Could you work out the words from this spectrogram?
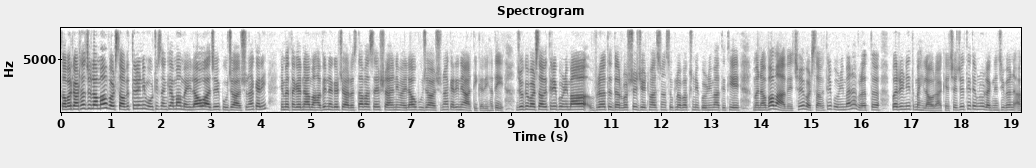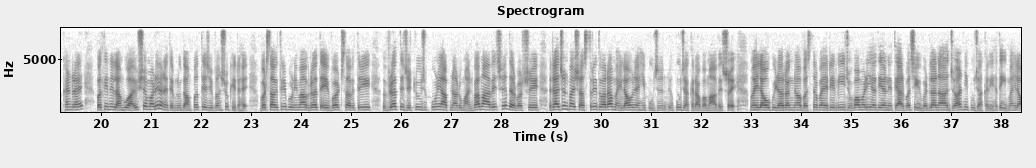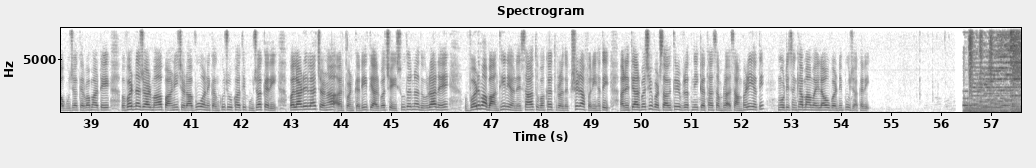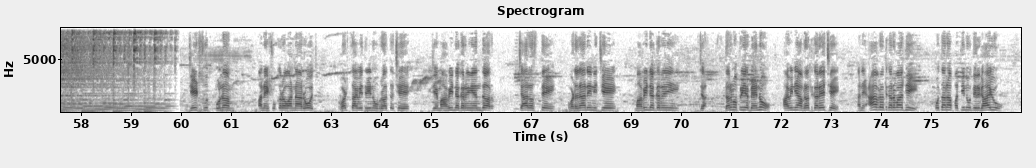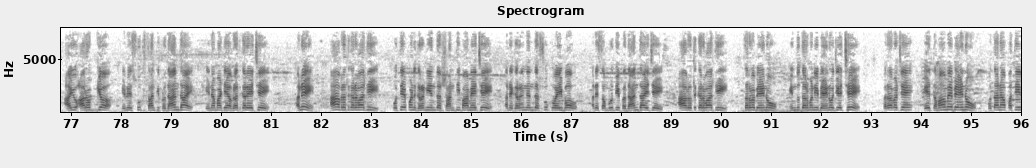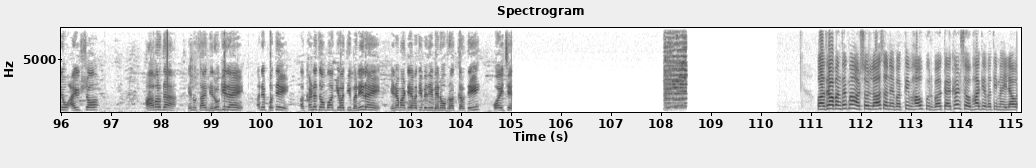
સાબરકાંઠા જિલ્લામાં વટ સાવિત્રીની મોટી સંખ્યામાં મહિલાઓ આજે પૂજા અર્ચના કરી. હિંમતનગરના મહાવીરનગર ચાર રસ્તા પાસે શહેરની મહિલાઓ પૂજા અર્ચના કરીને આરતી કરી હતી. જોકે વટ સાવિત્રી પૂર્ણિમા વ્રત દર વર્ષે જેઠ માસના શુક્લ પક્ષની પૂર્ણિમા તિથિએ મનાવવામાં આવે છે. વટ સાવિત્રી પૂર્ણિમાના વ્રત પરિણીત મહિલાઓ રાખે છે, જેથી તેમનું લગ્ન જીવન અખંડ રહે, પતિને લાંબુ આયુષ્ય મળે અને તેમનું દાંપત્ય જીવન સુખી રહે. વટ સાવિત્રી પૂર્ણિમા વ્રત એ વડ સાવિત્રી વ્રત જેટલું જ પુણ્ય આપનારું માનવામાં આવે છે. દર વર્ષે રાજનભાઈ શાસ્ત્રી દ્વારા મહિલાઓને અહીં પૂજન, પૂજા કરાવવામાં આવે છે. મહિલાઓ પીળા રંગના વસ્ત્ર પહેરેલી જોવા મળી હતી અને ત્યાર પછી વડલાના ઝાડની પૂજા કરી હતી. મહિલાઓ પૂજા કરવા માટે વડના ઝાડમાં પાણી ચડાવવું અને કંકુ ચોખાથી પૂજા કરી, પલાળેલા ચણા અર્પણ કરી, ત્યાર પછી સુધરના દોરાને વડમાં બાંધીને અને સાત વખત પ્રદક્ષિણા ફરી હતી. અને ત્યાર પછી વડ સાવિત્રી વ્રતની કથા સાંભળી હતી. મોટી સંખ્યામાં મહિલાઓ વડની પૂજા કરી. જેઠ સુદ પૂનમ અને શુક્રવારના રોજ વટ સાવિત્રીનું વ્રત છે, જે મહાવીનગરની અંદર ચાર રસ્તે વડલાની નીચે મહાવીનગરની ધર્મપ્રિય બહેનો આવીને આ વ્રત કરે છે અને આ વ્રત કરવાથી પોતાના પતિનું દીર્ઘાયુ, આયુ આરોગ્ય એમને સુખ શાંતિ પ્રદાન થાય એના માટે આ વ્રત કરે છે. અને આ વ્રત કરવાથી પોતે પણ ઘરની અંદર શાંતિ પામે છે અને ઘરની અંદર સુખ વૈભવ અને સમૃદ્ધિ પ્રદાન થાય છે. આ વ્રત કરવાથી સર્વ બહેનો, હિન્દુ ધર્મની બહેનો જે છે, બરાબર છે, એ તમામે બહેનો પોતાના પતિનું આયુષ્ય આવરદા એનું સાહેબ નિરોગી રહે અને પોતે અખંડ સૌભાગ્યવતી બની રહે, એના માટે બધી બધી બહેનો વ્રત કરતી હોય છે. પાદરા પંથકમાં હર્ષોલ્લાસ અને ભક્તિભાવપૂર્વક અખંડ સૌભાગ્યવતી મહિલાઓ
